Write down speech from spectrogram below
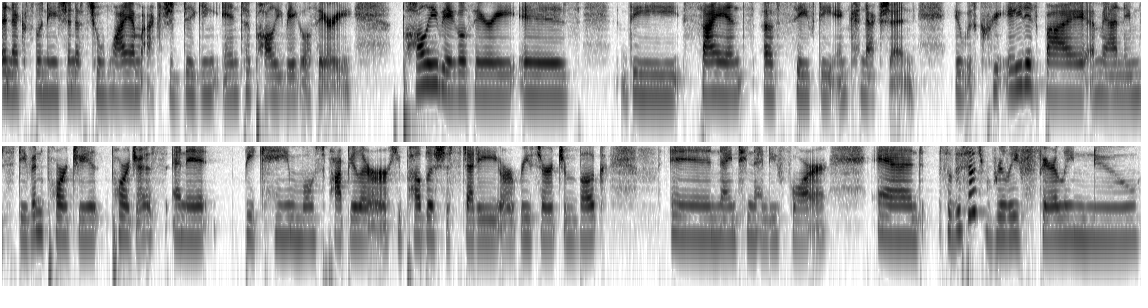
an explanation as to why I'm actually digging into polyvagal theory. Polyvagal theory is the science of safety and connection. It was created by a man named Stephen Porges, and it became most popular, or he published a study or research and book in 1994. And so this is really fairly new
